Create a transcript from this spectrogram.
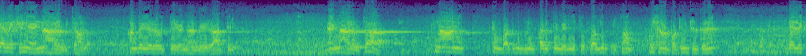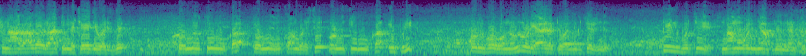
எலெக்ஷன் எண்ண ஆரம்பிச்சாலும் அந்த இருபத்தி ரெண்டாம் தேதி ராத்திரி. எண்ண ஆரம்பிச்சா? நான் என் பாட்டுக்கு இப்படி படிக்க வெளியே உட்காந்து இப்படித்தான் விசனப்பட்டுக்கிட்டு இருக்கிறேன். எலெக்ஷன் ஆக ஆக ராத்திரியில செய்தி வருது. ஒன்று திமுக ஒன்று காங்கிரஸ் ஒன்று திமுக. இப்படி ஒன்று போகணும்னு ஒரு ஏழு எட்டு வந்துக்கிட்டே இருந்தது. தீர்ந்து போச்சு. நாம ஒழிஞ்சு அப்படின்னு நினைச்சு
